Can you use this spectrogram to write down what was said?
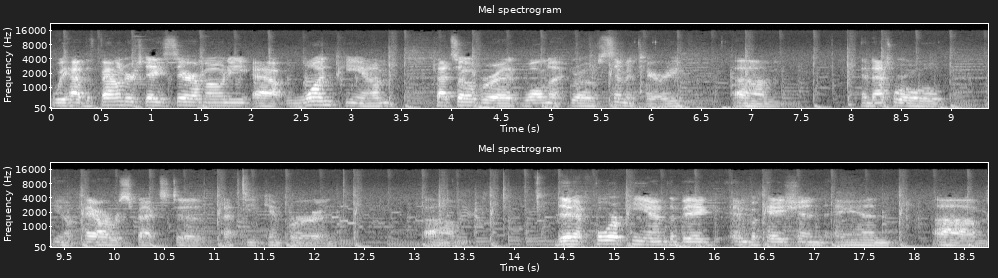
we have the Founders Day ceremony at 1 p.m. That's over at Walnut Grove Cemetery. Um, and that's where we'll, you know, pay our respects to F.D. Kemper. And um, then at 4 p.m., the big invocation and um,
